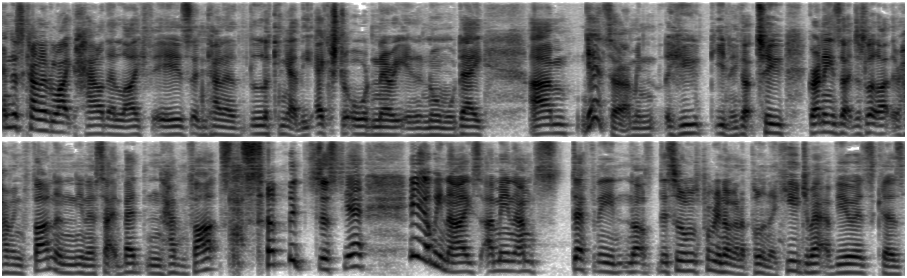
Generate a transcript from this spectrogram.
and just kind of like how their life is and kind of looking at the extraordinary in a normal day. Um, yeah, so I mean, you, you know, you got two grannies that just look like they're having fun and, you know, sat in bed and having farts and stuff. It's just, yeah, it'll be nice. I mean, I'm definitely not, this one's probably not going to pull in a huge amount of viewers because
